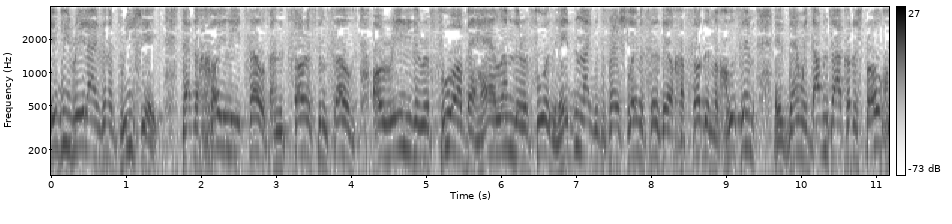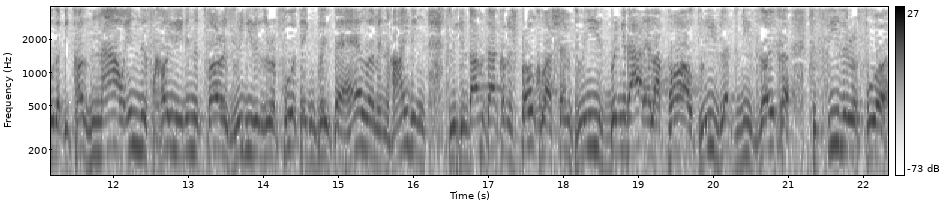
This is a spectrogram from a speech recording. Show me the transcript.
if we realize and appreciate that the Choyli itself and the Tsaras themselves are really the refuah behelim, the refuah is hidden, like the Tefer Shlomo says, they are chasodim, mechusim, then we daven to HaKadosh Baruch Hu that because now in this Choyli and in the Tsaras, really there's a refuah taking place behelim in hiding, so we can daven to HaKadosh Baruch Hu, Hashem, please bring it out, El Apal, please let's be zoicha to see the refuah,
